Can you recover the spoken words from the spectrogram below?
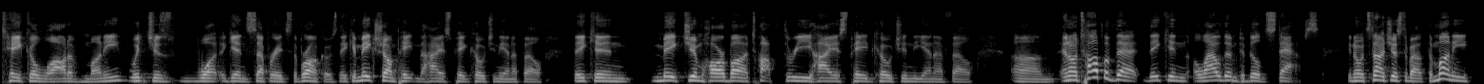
take a lot of money, which is what again separates the Broncos. They can make Sean Payton the highest paid coach in the NFL. They can make Jim Harbaugh top three highest paid coach in the NFL. Um, and on top of that, they can allow them to build staffs. You know, it's not just about the money.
